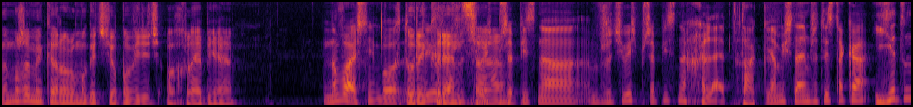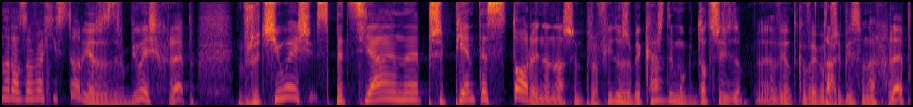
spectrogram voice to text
no możemy, Karolu, mogę ci opowiedzieć o chlebie. No właśnie, bo Który ty kręcę. Wrzuciłeś przepis, na, wrzuciłeś przepis na chleb. Tak. Ja myślałem, że to jest taka jednorazowa historia, że zrobiłeś chleb. Wrzuciłeś specjalne, przypięte story na naszym profilu, żeby każdy mógł dotrzeć do e, wyjątkowego Tak. przepisu na chleb,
